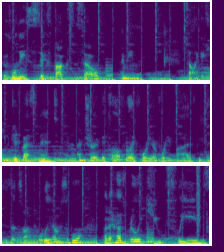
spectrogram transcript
it was only six bucks. So, I mean, it's not like a huge investment. I'm sure it could sell for like 40 or 45 because that's not totally noticeable. But it has really cute sleeves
